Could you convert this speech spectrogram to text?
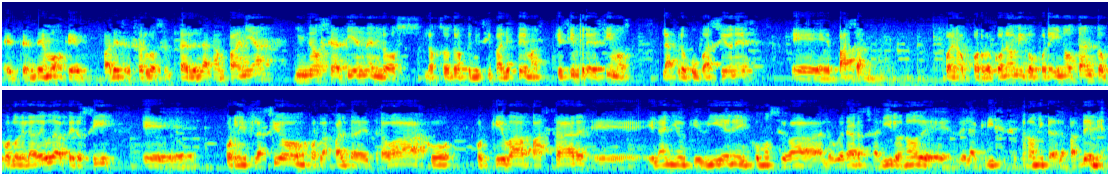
entendemos que parece ser lo central en la campaña y no se atienden los, los otros principales temas, que siempre decimos, las preocupaciones eh, pasan, bueno, por lo económico, por ahí no tanto por lo de la deuda, pero sí eh, por la inflación, por la falta de trabajo, por qué va a pasar el año que viene y cómo se va a lograr salir o no de la crisis económica de la pandemia.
